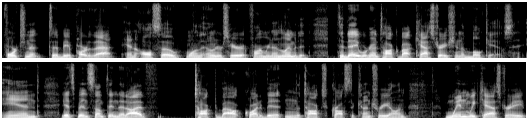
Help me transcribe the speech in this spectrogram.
fortunate to be a part of that and also one of the owners here at Farming Unlimited. Today we're going to talk about castration of bull calves and it's been something that I've talked about quite a bit in the talks across the country on when we castrate,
